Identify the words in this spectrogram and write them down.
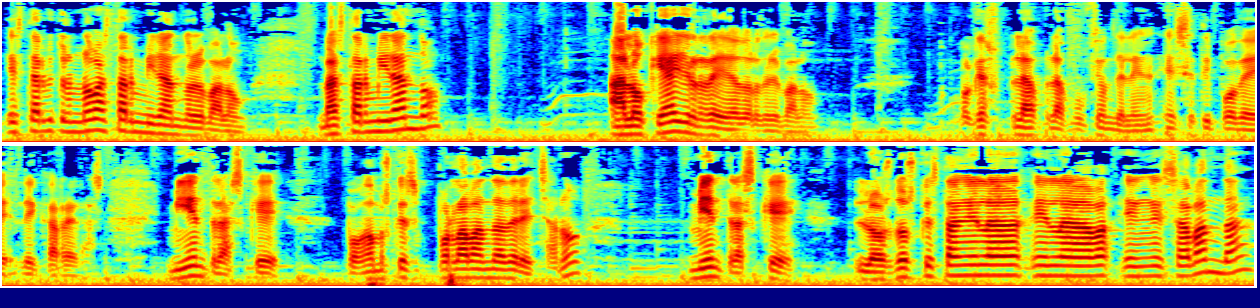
este árbitro no va a estar mirando el balón, va a estar mirando a lo que hay alrededor del balón porque es la, función de ese tipo de, carreras. Mientras que, pongamos que es por la banda derecha, ¿no? Mientras que los dos que están en, la, en, la, en esa banda,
